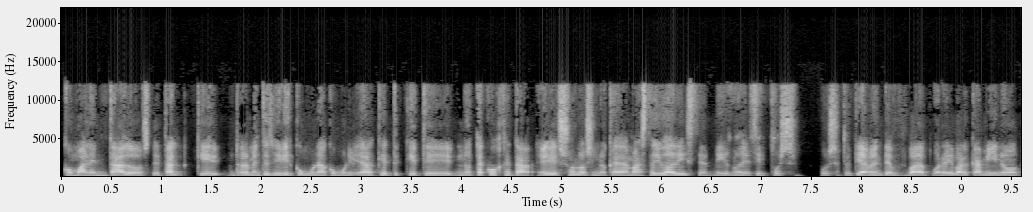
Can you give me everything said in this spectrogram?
como alentados, de tal, que realmente es vivir como una comunidad que, que te, no te acoge eh, solo, sino que además te ayuda a discernir, ¿no? decir, pues, pues efectivamente, va, por ahí va el camino,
